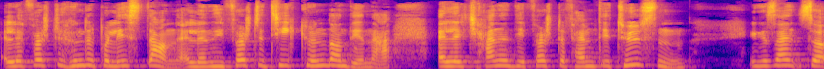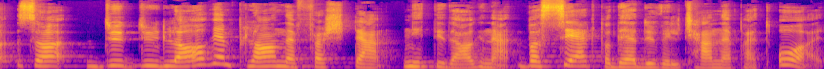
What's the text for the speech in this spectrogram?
eller første 100 på listene, eller de første 10 kundene dine, eller tjene de første 50 000. Ikke sant? Så, så du, du, lager en plan de første 90 dagene basert på det du vil tjene på et år.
